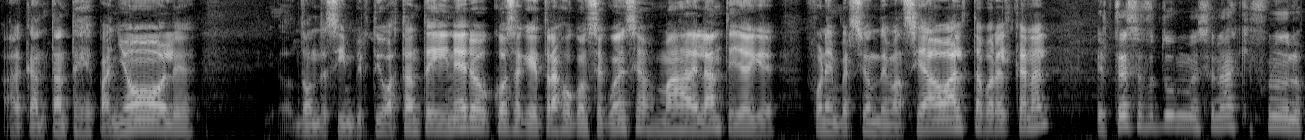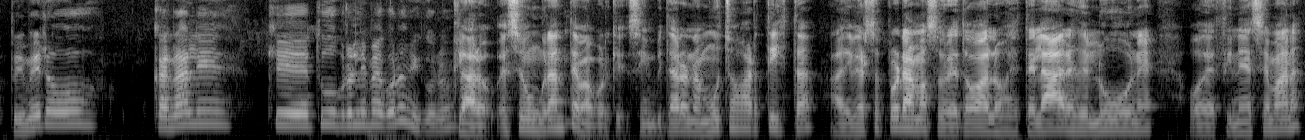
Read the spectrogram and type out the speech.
a cantantes españoles, donde se invirtió bastante dinero, cosa que trajo consecuencias más adelante, ya que fue una inversión demasiado alta para el canal. El 13 fue, tú mencionabas que fue uno de los primeros canales que tuvo problema económico, ¿no? Claro, ese es un gran tema, porque se invitaron a muchos artistas a diversos programas, sobre todo a los estelares del lunes o de fines de semana,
